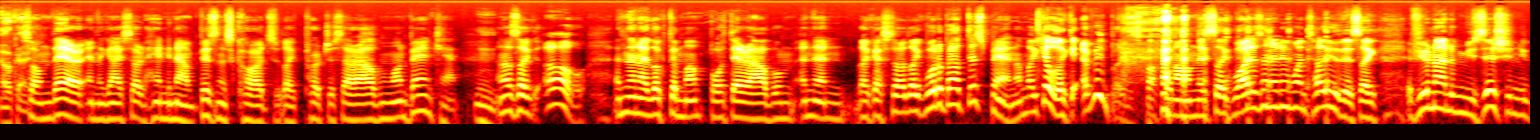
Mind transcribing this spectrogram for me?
Okay. So I'm there, and the guy started handing out business cards, like purchase our album on Bandcamp. Mm. And I was like, oh. And then I looked them up, bought their album, and then like I started like, what about this band? I'm like, yo, like everybody's fucking on this. Like, why doesn't anyone tell you this? Like, if you're not a musician, you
